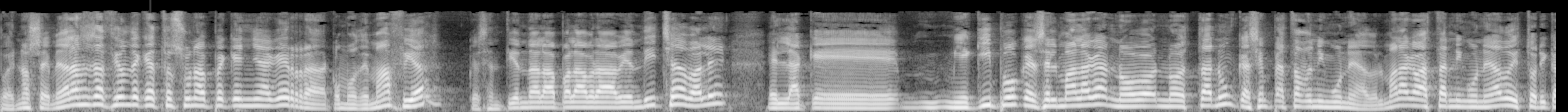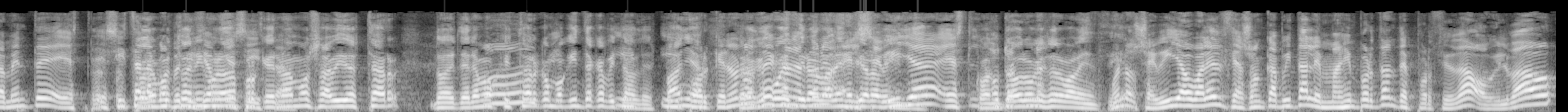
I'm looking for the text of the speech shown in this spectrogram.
pues no sé, me da la sensación de que esto es una pequeña guerra como de mafias, que se entienda la palabra bien dicha, ¿vale? En la que mi equipo, que es el Málaga, no, no está nunca, siempre ha estado ninguneado. El Málaga va a estar ninguneado históricamente, existe la competición que porque no hemos sabido estar donde tenemos que estar como quinta capital de España. Y porque no nos dejan, el Sevilla es con todo lo que es el Valencia. Bueno, Sevilla o Valencia son capitales más importantes por ciudad o Bilbao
